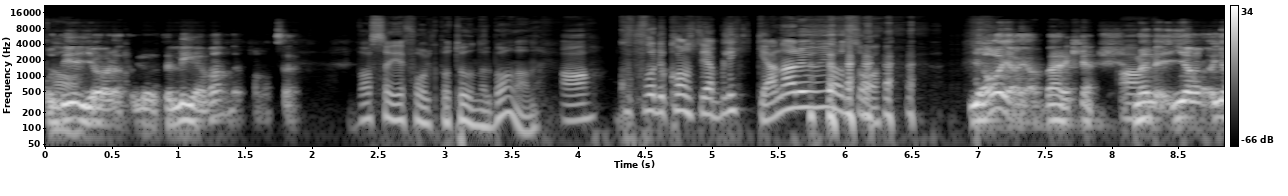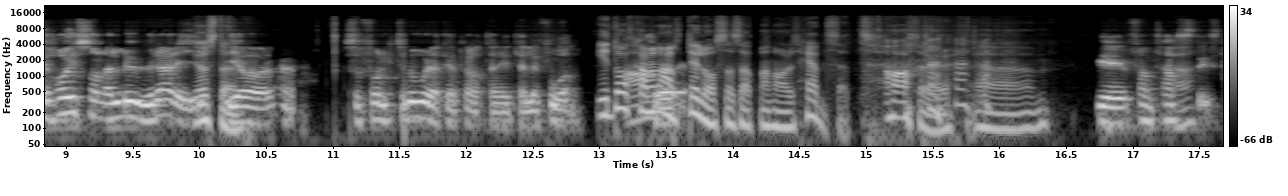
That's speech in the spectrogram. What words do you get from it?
och Ja. det gör att det låter levande på något sätt. Vad säger folk på tunnelbanan? Ja. Får du konstiga blickar när du gör så? Ja, ja, ja, verkligen. Ja. Men jag, jag har ju sådana lurar i, i öronen. Så folk tror att jag pratar i telefon. Idag kan Ja. man alltid låtsas att man har ett headset. Ja. Så. Ehm, Det är fantastiskt.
